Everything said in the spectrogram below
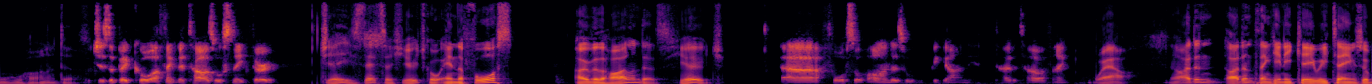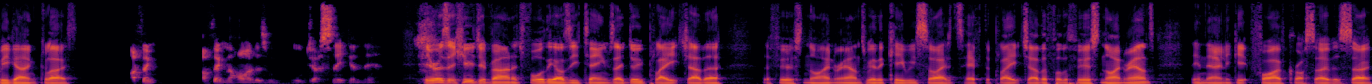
Oh, Highlanders. Which is a big call. I think the Tahs will sneak through. Jeez, that's a huge call. And the Force over the Highlanders, huge. Uh, Force or Highlanders will be going toe to toe, I think. Wow. No, I didn't. I didn't think any Kiwi teams will be going close. I think. I think the Highlanders will, will just sneak in there. There is a huge advantage for the Aussie teams. They do play each other the first nine rounds, where the Kiwi sides have to play each other for the first nine rounds. Then they only get five crossovers. So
